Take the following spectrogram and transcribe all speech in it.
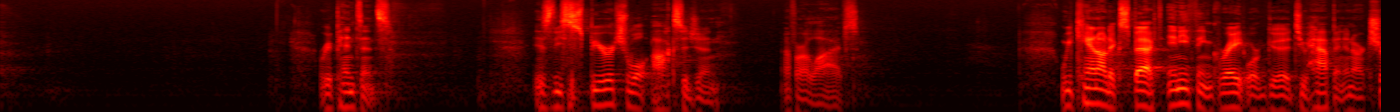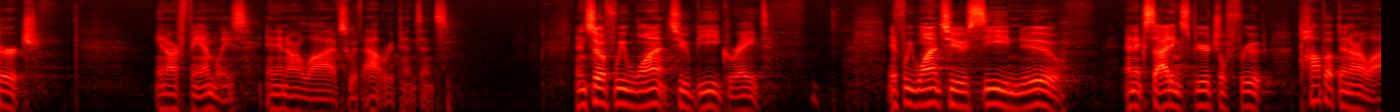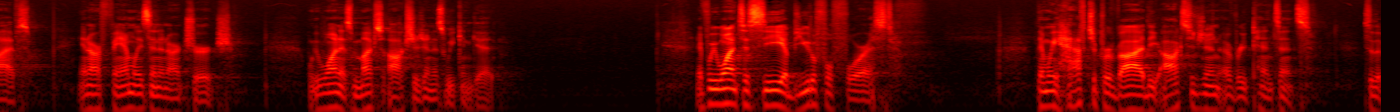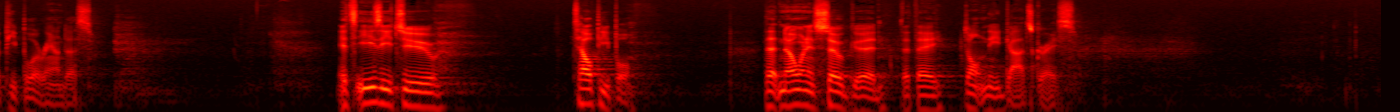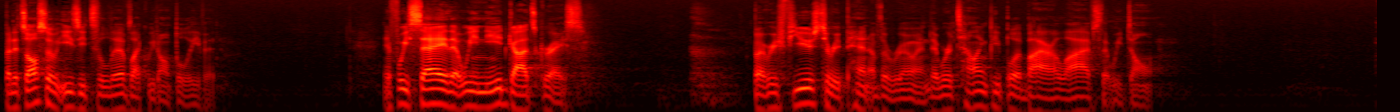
Repentance is the spiritual oxygen of our lives. We cannot expect anything great or good to happen in our church, in our families, and in our lives without repentance. And so, if we want to be great, if we want to see new and exciting spiritual fruit pop up in our lives, in our families, and in our church, we want as much oxygen as we can get. If we want to see a beautiful forest, then we have to provide the oxygen of repentance to the people around us. It's easy to tell people that no one is so good that they don't need God's grace. But it's also easy to live like we don't believe it. If we say that we need God's grace, but refuse to repent of the ruin, that we're telling people by our lives that we don't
